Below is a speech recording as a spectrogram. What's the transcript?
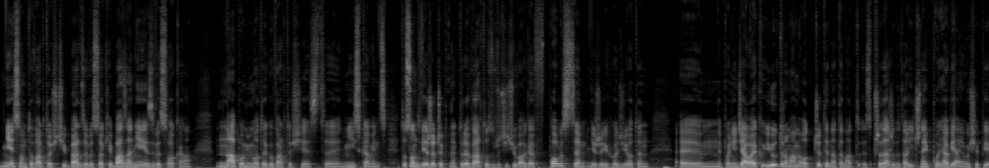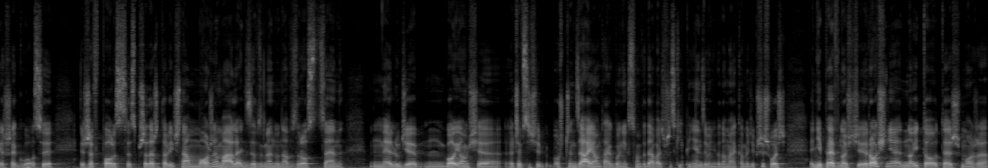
nie są to wartości bardzo wysokie, baza nie jest wysoka, no a pomimo tego wartość jest e, niska, więc to są dwie rzeczy, na które warto zwrócić uwagę w Polsce, jeżeli chodzi o ten poniedziałek. Jutro mamy odczyty na temat sprzedaży detalicznej. Pojawiają się pierwsze głosy, że w Polsce sprzedaż detaliczna może maleć ze względu na wzrost cen ludzie mm, boją się, czy w sensie oszczędzają, tak, bo nie chcą wydawać wszystkich pieniędzy, bo nie wiadomo jaka będzie przyszłość, niepewność rośnie, no i to też może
